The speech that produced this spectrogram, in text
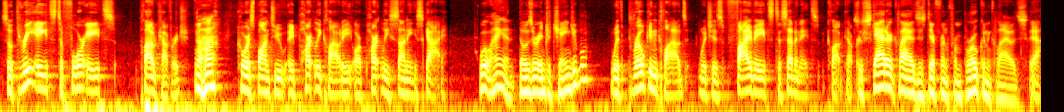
so three eighths to four eighths cloud coverage Uh huh. correspond to a partly cloudy or partly sunny sky. Whoa, hang on. Those are interchangeable. with broken clouds, which is five eighths to seven eighths cloud coverage. So scattered clouds is different from broken clouds. Yeah.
